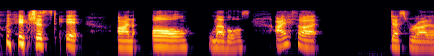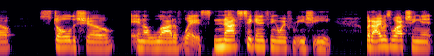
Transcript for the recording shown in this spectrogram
it just hit on all levels. I thought Desperado stole the show in a lot of ways. Not to take anything away from Ishii, but I was watching it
